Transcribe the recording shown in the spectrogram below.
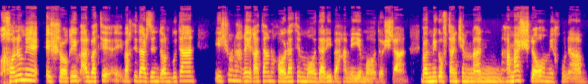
خانم اشراقی البته وقتی در زندان بودن ایشون حقیقتا حالت مادری به همه ما داشتن و می‌گفتن که من همش دعا می‌خونم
